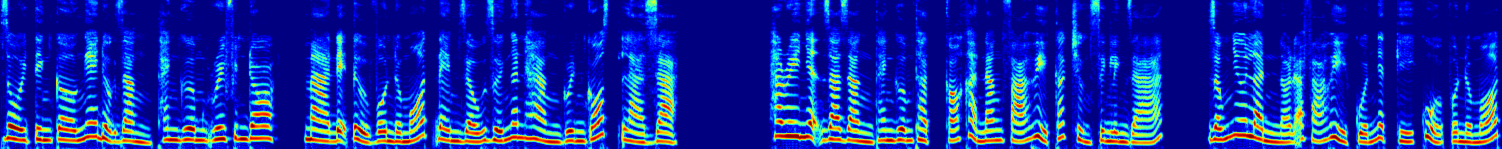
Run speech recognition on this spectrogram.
rồi tình cờ nghe được rằng thanh gươm Gryffindor mà đệ tử Voldemort đem giấu dưới ngân hàng Gringotts là giả. Harry nhận ra rằng thanh gươm thật có khả năng phá hủy các trường sinh linh giá, giống như lần nó đã phá hủy cuốn nhật ký của Voldemort,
